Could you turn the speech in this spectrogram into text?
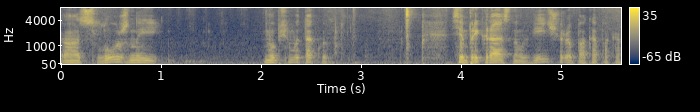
а, сложный. В общем, вот такой вот. Всем прекрасного вечера. Пока-пока.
